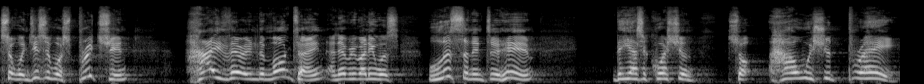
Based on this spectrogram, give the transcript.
So when Jesus was preaching high there in the mountain and everybody was listening to him, they asked a question so, how we should pray?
